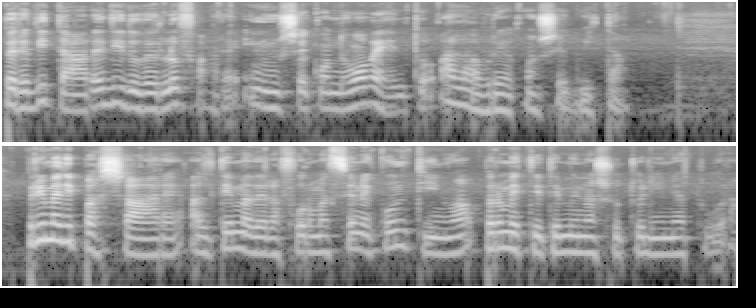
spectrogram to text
per evitare di doverlo fare in un secondo momento a laurea conseguita. Prima di passare al tema della formazione continua, permettetemi una sottolineatura.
